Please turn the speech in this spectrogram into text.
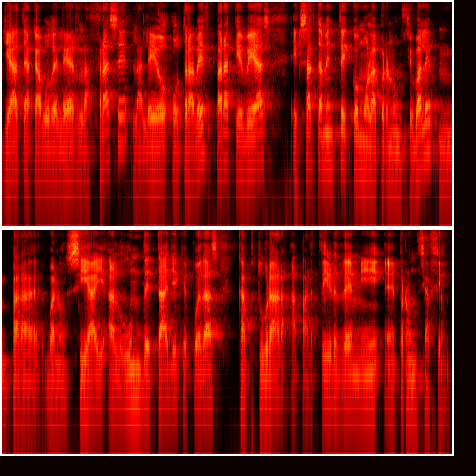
ya te acabo de leer la frase, la leo otra vez para que veas exactamente cómo la pronuncio, ¿vale? Mm, para, bueno, si hay algún detalle que puedas capturar a partir de mi eh, pronunciación.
